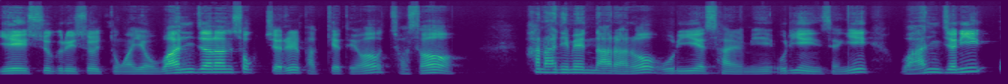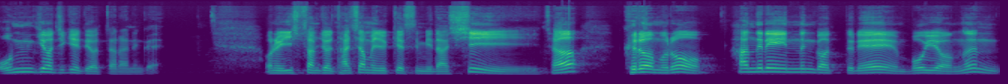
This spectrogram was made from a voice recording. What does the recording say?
예수 그리스도를 통하여 완전한 속죄를 받게 되어져서 하나님의 나라로 우리의 삶이 우리의 인생이 완전히 옮겨지게 되었다라는 거예요. 오늘 23절 다시 한번 읽겠습니다. 시작. 그러므로 하늘에 있는 것들의 모형은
